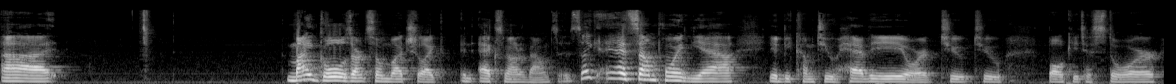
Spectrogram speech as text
Uh, my goals aren't so much like an X amount of ounces. Like at some point, yeah, it'd become too heavy or too too bulky to store,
